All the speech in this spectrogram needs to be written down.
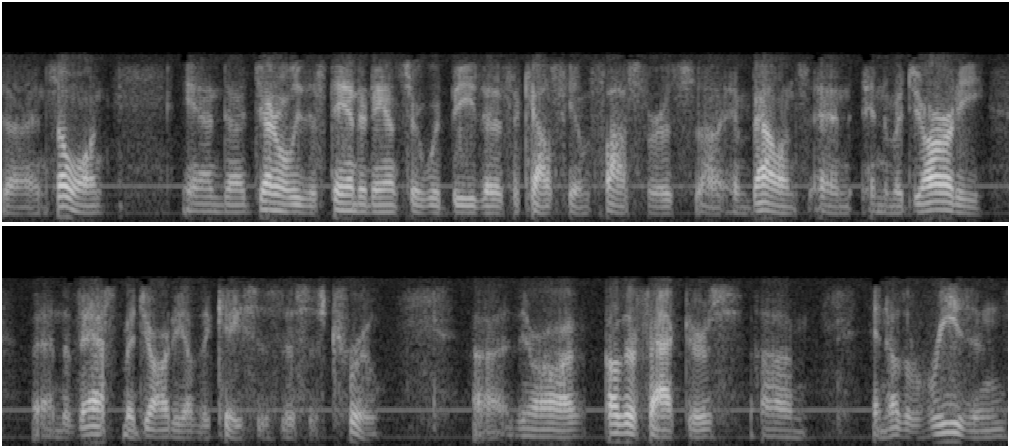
uh, and so on. And uh, generally, the standard answer would be that it's a calcium phosphorus uh, imbalance, and in the majority and the vast majority of the cases, this is true. Uh, there are other factors um, and other reasons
